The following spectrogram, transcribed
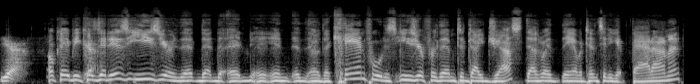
Yes. Okay, because it is easier that in, in, uh, the canned food is easier for them to digest. That's why they have a tendency to get fat on it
